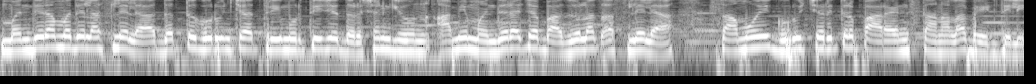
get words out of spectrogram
मंदिरामधील असलेल्या दत्तगुरूंच्या त्रिमूर्तीचे दर्शन घेऊन आम्ही मंदिराच्या बाजूलाच असलेल्या सामूहिक गुरुचरित्र पारायण स्थानाला भेट दिली.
